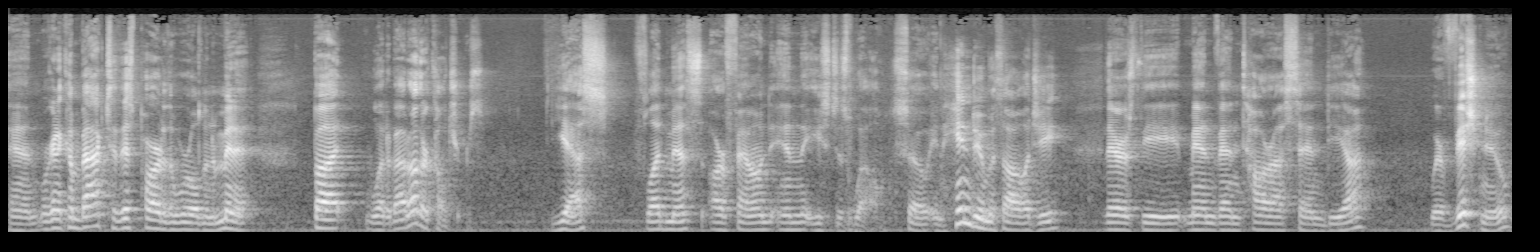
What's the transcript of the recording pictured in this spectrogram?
And we're going to come back to this part of the world in a minute, but what about other cultures? Yes, flood myths are found in the East as well. So in Hindu mythology, there's the Manvantara Sandhya, where Vishnu,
